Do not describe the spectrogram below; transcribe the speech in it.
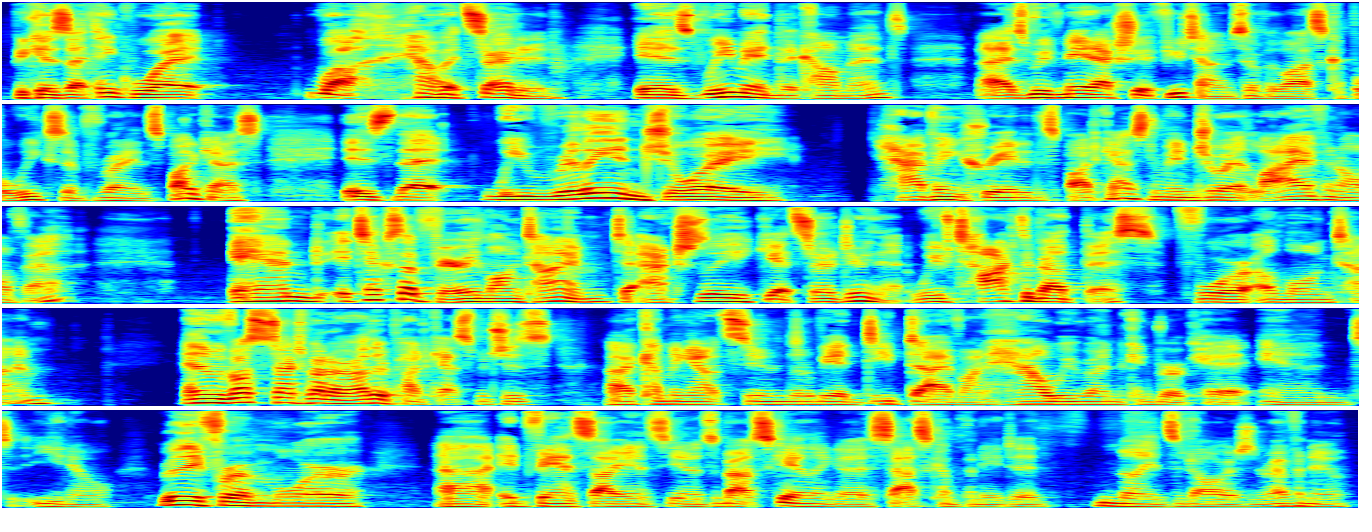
Because I think what, well, how it started is we made the comment, uh, as we've made actually a few times over the last couple of weeks of running this podcast, is that we really enjoy having created this podcast and we enjoy it live and all of that. And it takes a very long time to actually get started doing that. We've talked about this for a long time. And then we've also talked about our other podcast, which is uh, coming out soon. That'll be a deep dive on how we run ConvertKit and, you know, really for a more uh, advanced audience. You know, it's about scaling a SaaS company to millions of dollars in revenue.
